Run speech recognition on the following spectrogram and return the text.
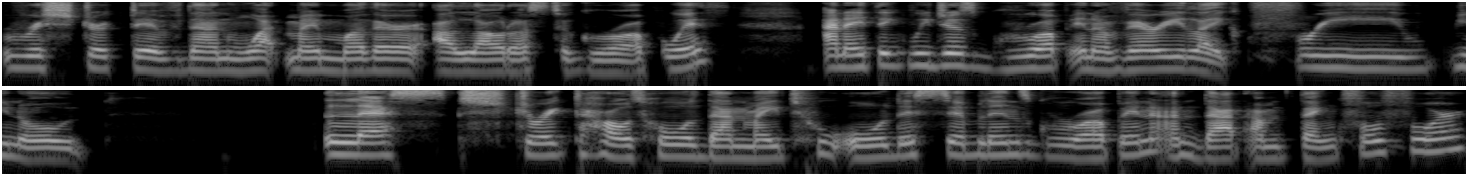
restrictive than what my mother allowed us to grow up with. And I think we just grew up in a very like free, you know, less strict household than my two oldest siblings grew up in and that I'm thankful for.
